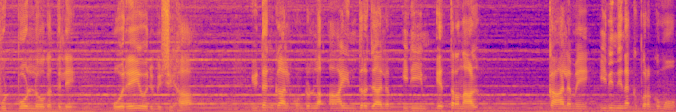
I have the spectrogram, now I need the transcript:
ഫുട്ബോൾ ലോകത്തിലെ ഒരേ ഒരു മിഷിഹ ഇടങ്കാൽ കൊണ്ടുള്ള ആ ഇന്ദ്രജാലം ഇനിയും എത്ര നാൾ? കാലമേ ഇനി നിനക്ക് പിറക്കുമോ?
